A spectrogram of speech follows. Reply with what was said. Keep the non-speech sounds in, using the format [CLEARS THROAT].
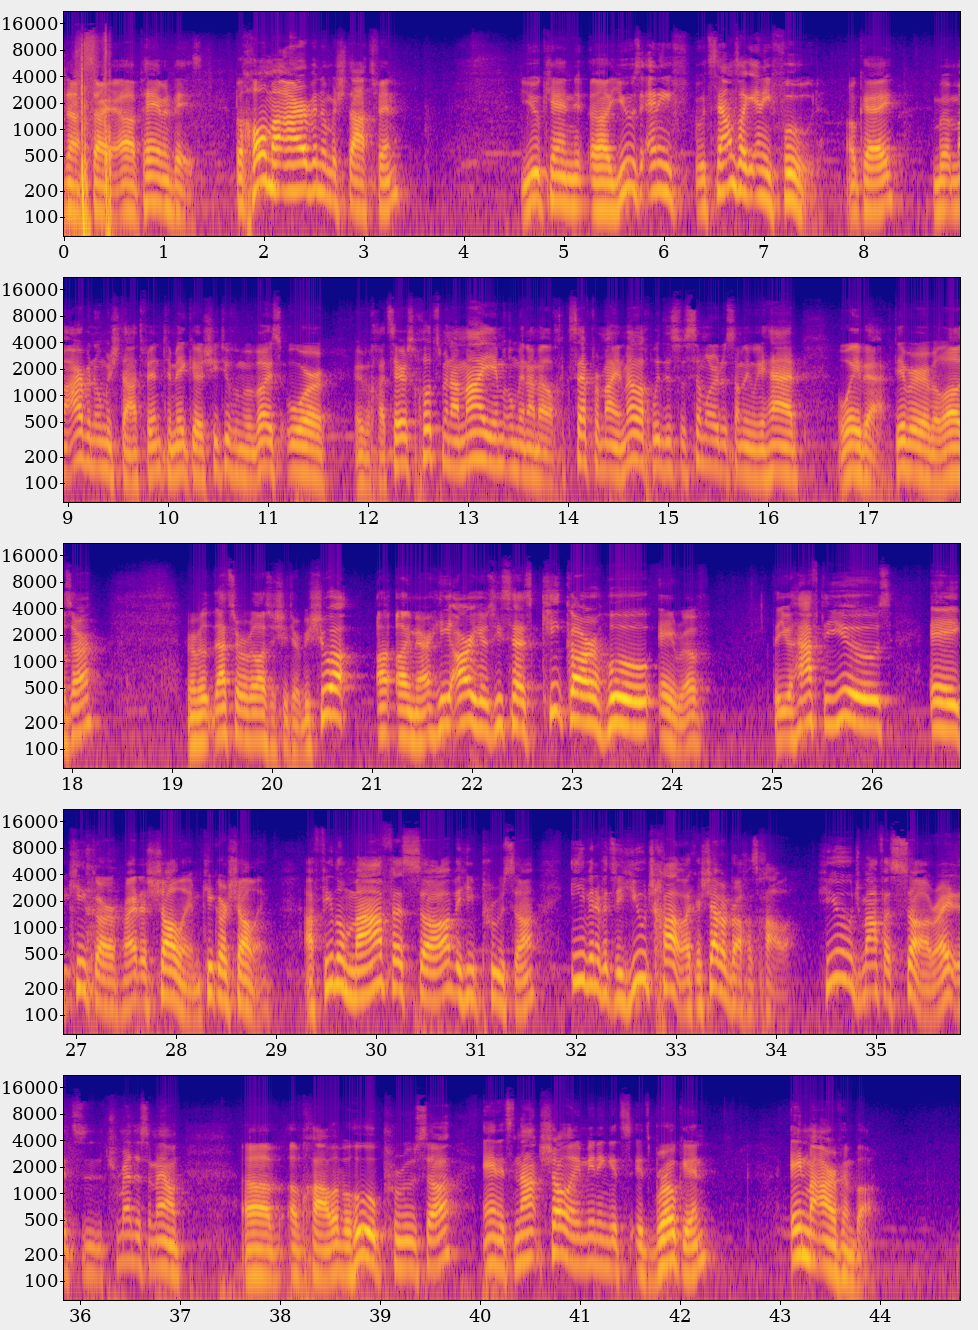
Mishnah. Sorry, uh, Payam and Bays. Bechol ma'arvin u'mishtatfin. You can uh, use any. It sounds like any food. Okay, ma'arvin u'mishtatfin to make a shituf u'mavos or chutz min amayim u'min amelach. Except for mayin melach, this was similar to something we had way back. Rebbe Lazar. That's what Rebbe Lazar shittur. Bishua Omer. He argues. He says kikar hu eruv that you have to use a kikar, right? A shalim, kikar shalim. Afilu mafasa v'hi prusa, even if it's a huge challah, like a Shabbat brachas challah. Huge mafasa, right? It's a tremendous amount of, of challah, v'hu prusa, and it's not shalim, meaning it's, it's broken. Ein ma'arvim ba.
